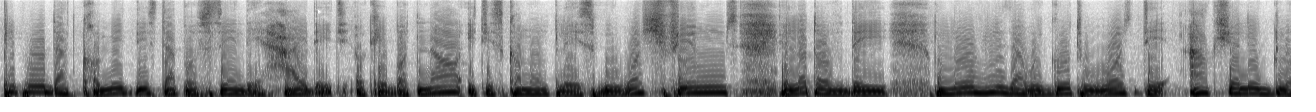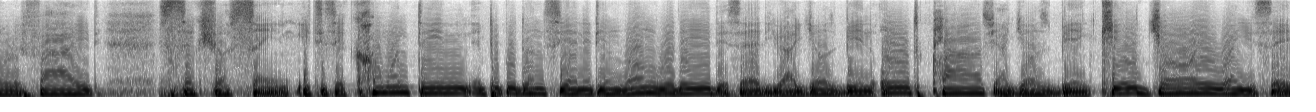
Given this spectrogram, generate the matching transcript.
people that commit this type of sin they hide it okay but now it is commonplace. We watch films a lot of the movies that we go to watch they actually glorified sexual sin. It is a common thing. People don't see anything wrong with it. They said you are just being old class. You are just being killjoy. When you say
